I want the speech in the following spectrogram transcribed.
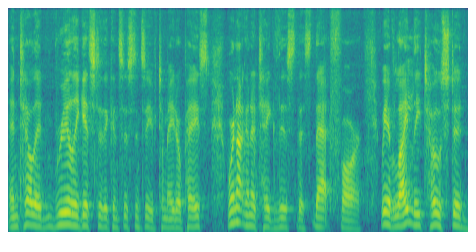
until it really gets to the consistency of tomato paste. We're not going to take this, this that far. We have lightly toasted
